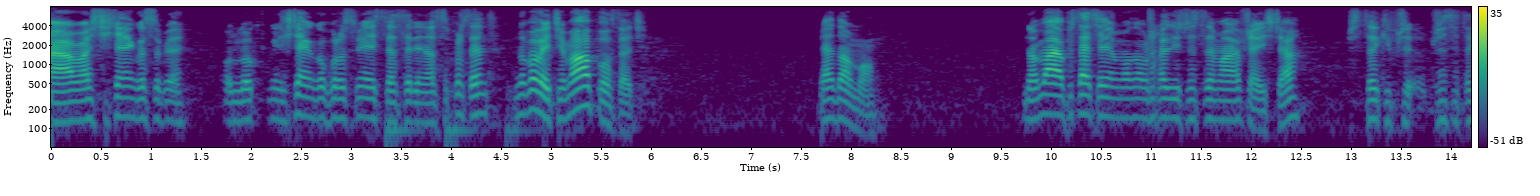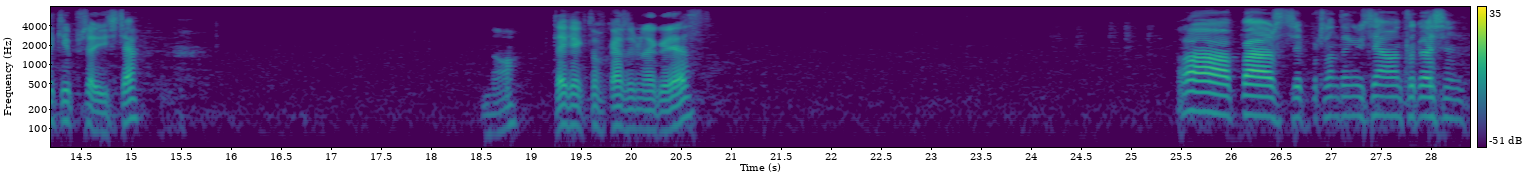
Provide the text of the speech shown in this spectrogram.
A właśnie chciałem go sobie odblokować, chciałem go po prostu mieć na serię na 100%. No bo wiecie, mała postać. Wiadomo. No małe postacie mogą przechodzić przez te małe przejścia. Przez takie, prze, przez te takie przejścia. No. Tak jak to w każdym Lego jest. O, patrzcie, początek myślałem tylko 8,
